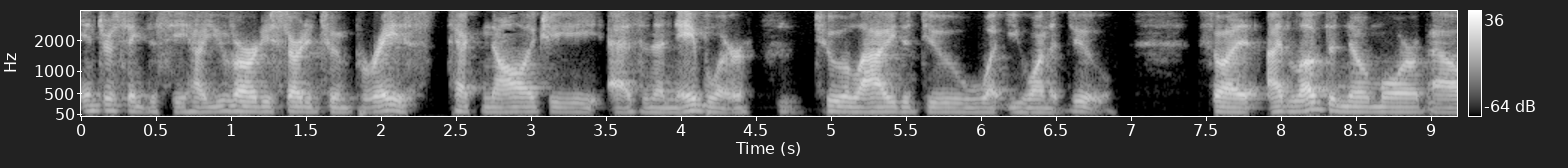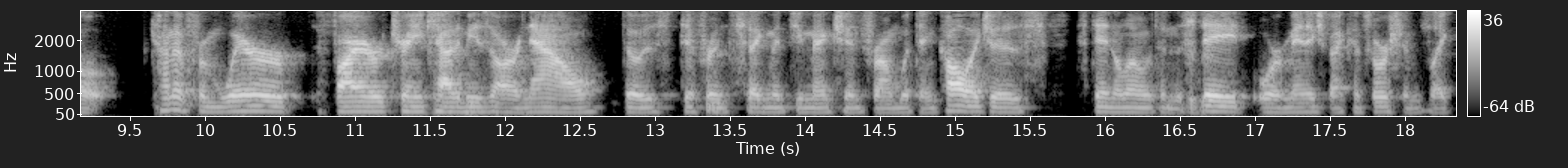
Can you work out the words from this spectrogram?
interesting to see how you've already started to embrace technology as an enabler hmm. to allow you to do what you want to do. So I, I'd love to know more about kind of from where fire training academies are now, those different segments you mentioned from within colleges, standalone within the mm-hmm. state or managed by consortiums like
